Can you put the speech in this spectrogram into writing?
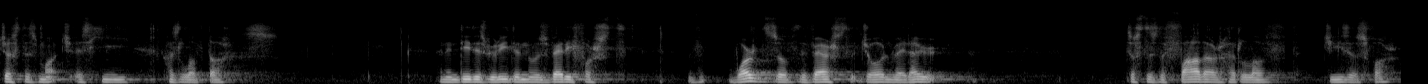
just as much as he has loved us. And indeed, as we read in those very first words of the verse that John read out, just as the Father had loved Jesus first.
